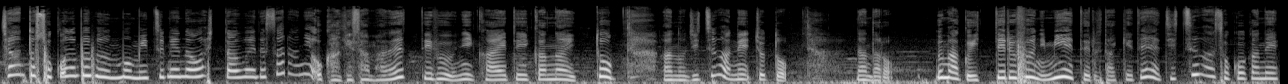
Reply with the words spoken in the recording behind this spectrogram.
ちゃんとそこの部分も見つめ直した上でさらにおかげさまでっていう風に変えていかないとあの実はねちょっとなんだろう。うまくいってる風に見えてるだけで実はそこがね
